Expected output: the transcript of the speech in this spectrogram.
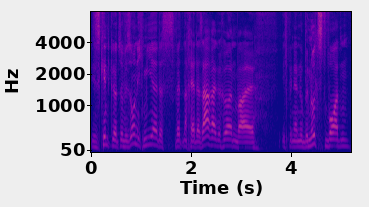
dieses Kind gehört sowieso nicht mir, das wird nachher der Sarah gehören, weil ich bin ja nur benutzt worden.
